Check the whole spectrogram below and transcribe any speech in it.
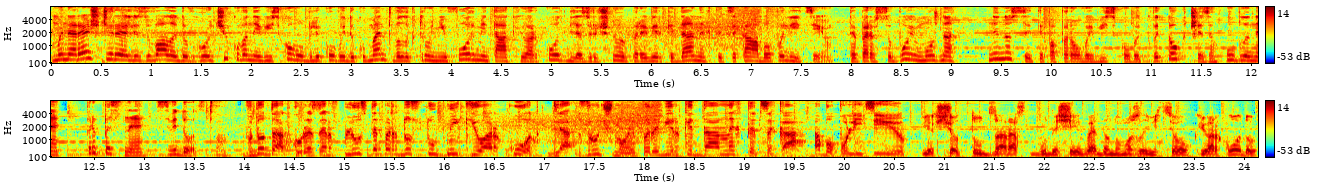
Ми нарешті реалізували довгоочікуваний військово-обліковий документ в електронній формі та QR-код для зручної перевірки даних ТЦК або поліцією. Тепер з собою можна не носити паперовий військовий квиток чи загублене приписне свідоцтво. В додатку Резерв Плюс тепер доступний QR-код для зручної перевірки даних ТЦК або поліцією. Якщо тут зараз буде ще й введено можливість цього QR-коду,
